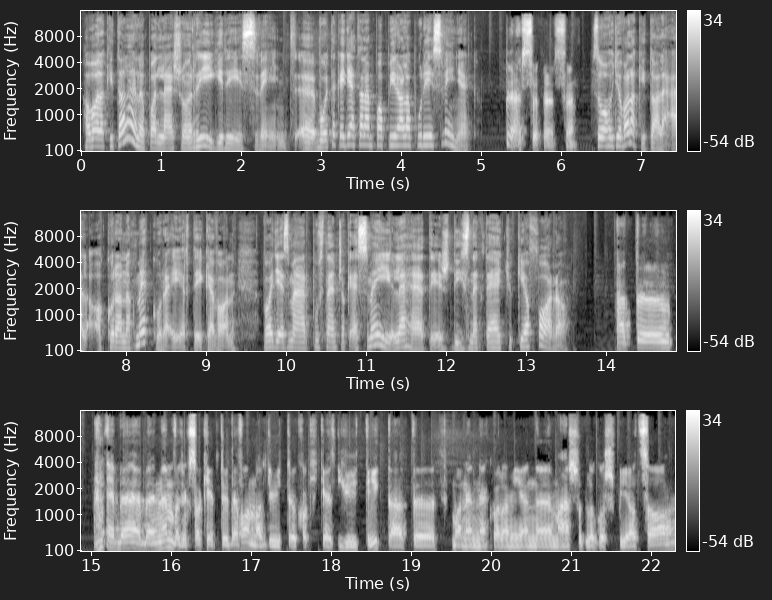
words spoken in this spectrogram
Ha valaki talál a padláson régi részvényt, voltak egyáltalán papír alapú részvények? Persze, persze. Szóval, hogyha valaki talál, akkor annak mekkora értéke van? Vagy ez már pusztán csak eszmei lehet, és dísznek tehetjük ki a falra? Hát ebben, ebben nem vagyok szakértő, de vannak gyűjtők, akik ezt gyűjtik, tehát van ennek valamilyen másodlagos piaca,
